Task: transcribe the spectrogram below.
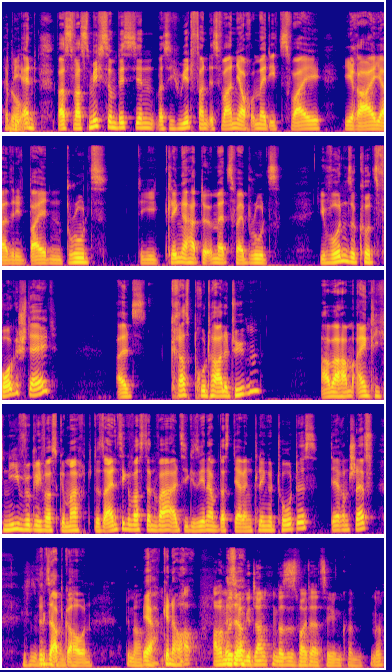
Happy Genau. End. Was, was mich so ein bisschen, was ich weird fand, es waren ja auch immer die zwei Hiralia, also die beiden Brutes. Die Klinge hatte immer zwei Brutes. Die wurden so kurz vorgestellt als krass brutale Typen, aber haben eigentlich nie wirklich was gemacht. Das Einzige, was dann war, als sie gesehen haben, dass deren Klinge tot ist, deren Chef, sind sie abgehauen. Genau. Ja, genau. Aber mit Also- dem Gedanken, dass sie es weitererzählen können. Ne?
